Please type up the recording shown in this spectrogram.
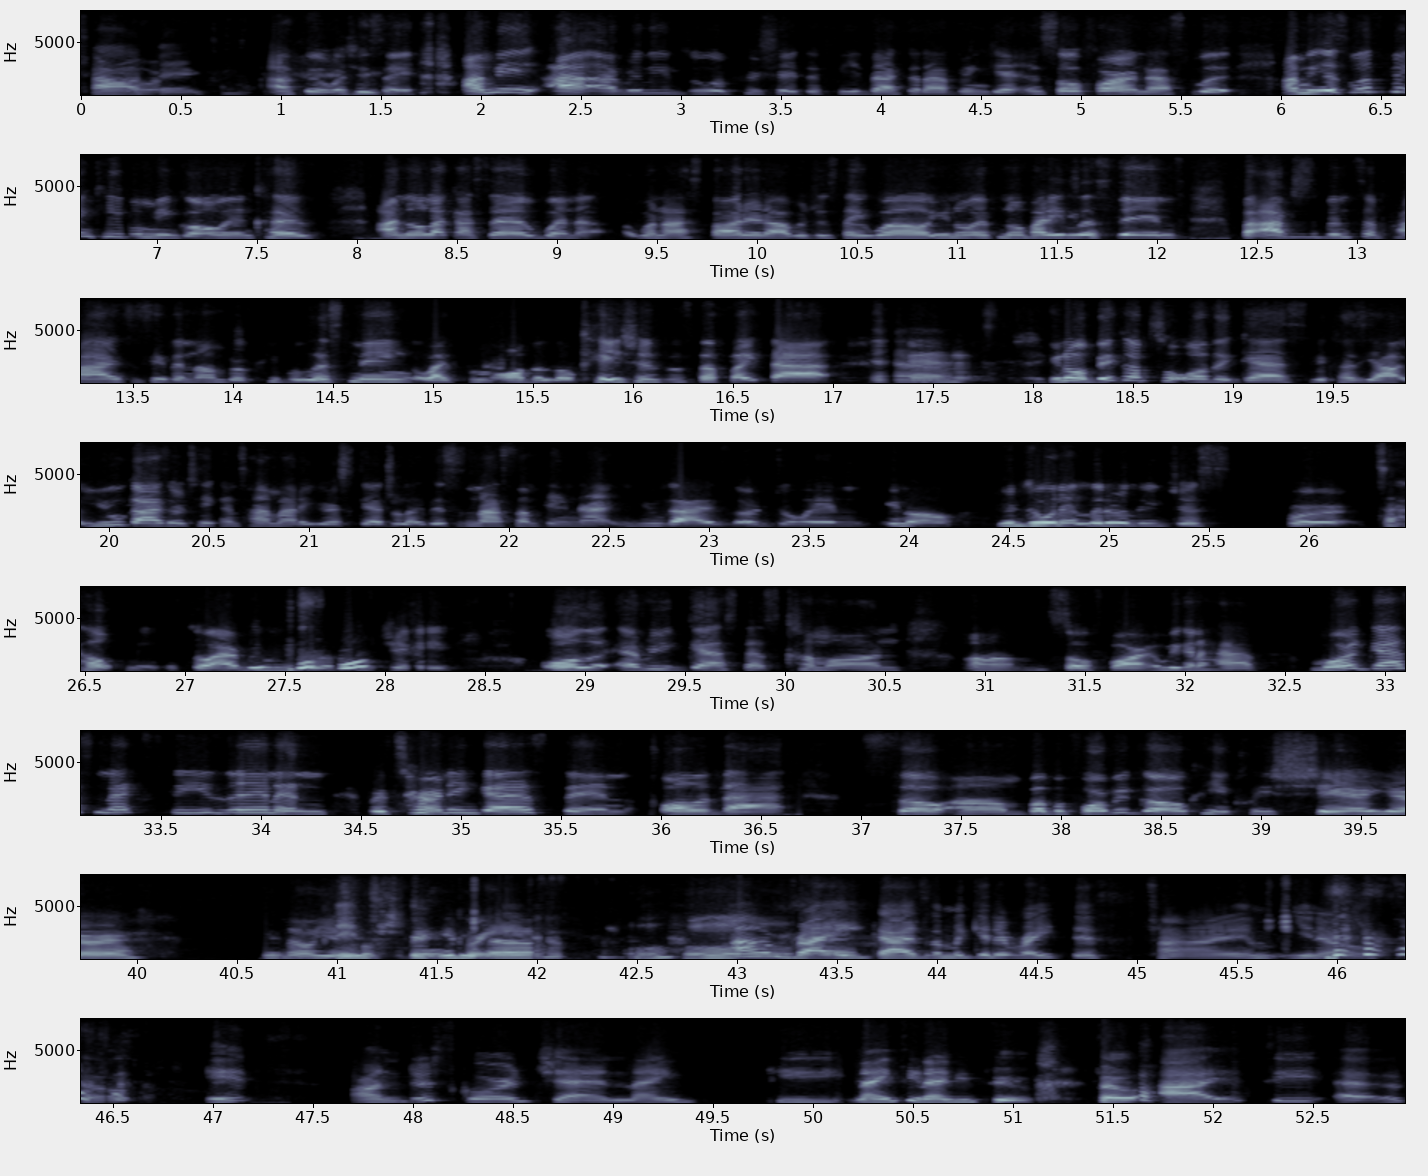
topics. I feel what you're saying. I mean, I, I really do appreciate the feedback that I've been getting so far, and that's what I mean. It's what's been keeping me going because I know, like I said, when when I started, I was just like, well, you know, if nobody listens, but I've just been surprised to see the number of people listening, like from all the locations and stuff like that. Yeah. And you know, big up to all the guests because y'all, you guys are taking time out of your schedule. Like this is not something that you guys are doing. You know, you're doing it literally just for to help me. So I really do appreciate all of, every guest that's come on um, so far, and we're gonna have more guests next season and returning guests and all of that. So, um, but before we go, can you please share your, you know, your Instagram? Mm-hmm. All right, guys, I'm gonna get it right this time. You know, so it's underscore Jen 90, 1992. So I T S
